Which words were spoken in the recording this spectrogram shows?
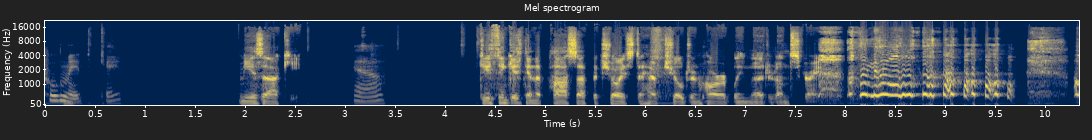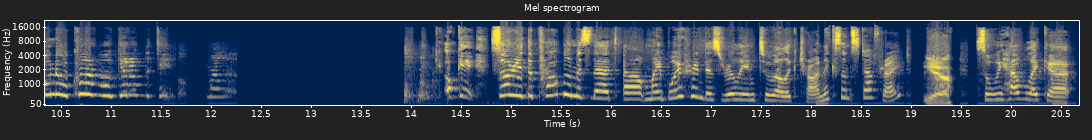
Who made the game? Miyazaki. Yeah. Do you think he's going to pass up a choice to have children horribly murdered on screen? Oh no! oh no, Corvo, get off the table. Okay, sorry, the problem is that uh, my boyfriend is really into electronics and stuff, right? Yeah. So we have like a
